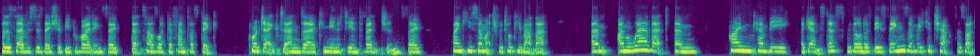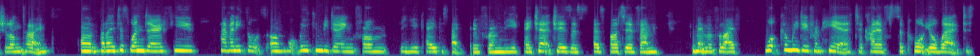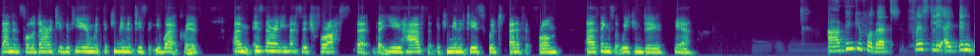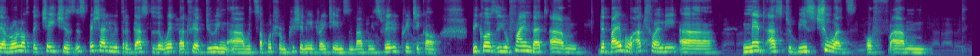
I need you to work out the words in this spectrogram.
for the services they should be providing. So that sounds like a fantastic project and uh, community intervention. So thank you so much for talking about that. Um, I'm aware that um, time can be against us with all of these things and we could chat for such a long time. Um, but I just wonder if you have any thoughts on what we can be doing from the UK perspective, from the UK churches as, as part of um, Commitment for Life? What can we do from here to kind of support your work, to stand in solidarity with you and with the communities that you work with? Um, is there any message for us that, that you have that the communities would benefit from, uh, things that we can do here? Uh, thank you for that. Firstly, I think the role of the churches, especially with regards to the work that we are doing uh, with support from Christian Aid right here in Zimbabwe, is very critical because you find that um, the Bible actually uh, made us to be stewards of um,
